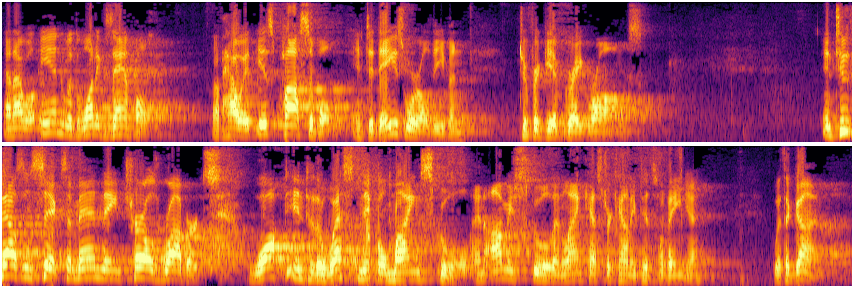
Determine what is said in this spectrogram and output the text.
And I will end with one example of how it is possible, in today's world even, to forgive great wrongs. In 2006, a man named Charles Roberts walked into the West Nickel Mine School, an Amish school in Lancaster County, Pennsylvania, with a gun.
